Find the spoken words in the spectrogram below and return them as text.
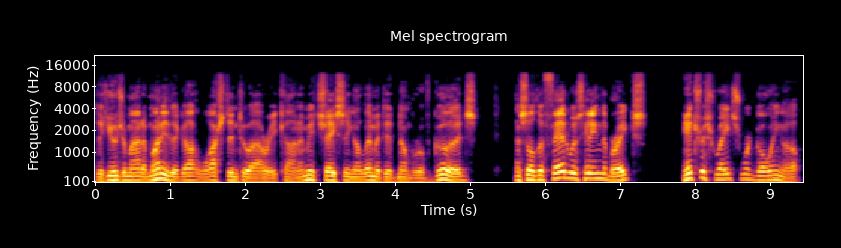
the huge amount of money that got washed into our economy, chasing a limited number of goods. And so the Fed was hitting the brakes, interest rates were going up,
